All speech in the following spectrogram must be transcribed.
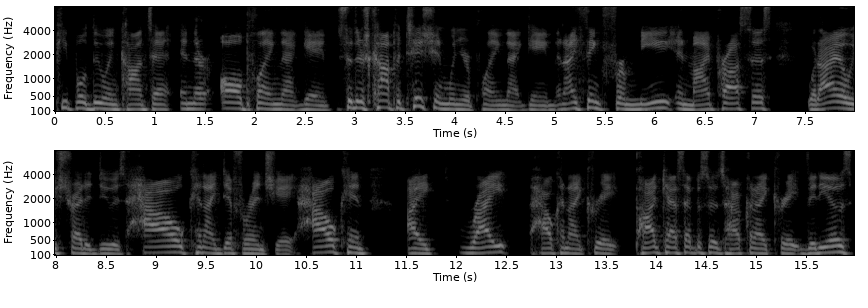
people doing content and they're all playing that game. So there's competition when you're playing that game. And I think for me in my process, what I always try to do is how can I differentiate? How can I write? How can I create podcast episodes? How can I create videos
